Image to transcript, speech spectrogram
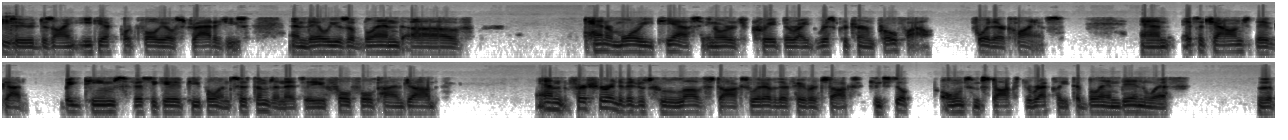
mm-hmm. to design ETF portfolio strategies. And they'll use a blend of 10 or more ETFs in order to create the right risk return profile for their clients. And it's a challenge. They've got big teams, sophisticated people and systems, and it's a full, full time job. And for sure, individuals who love stocks, whatever their favorite stocks, can still own some stocks directly to blend in with the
